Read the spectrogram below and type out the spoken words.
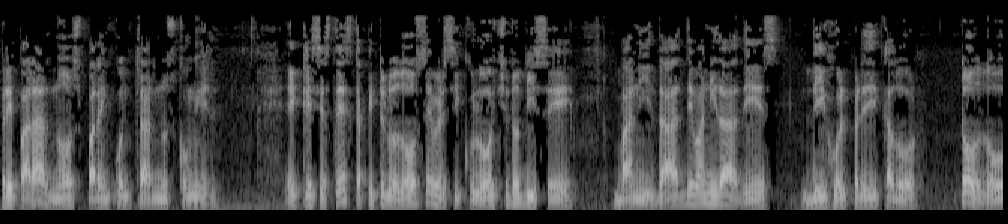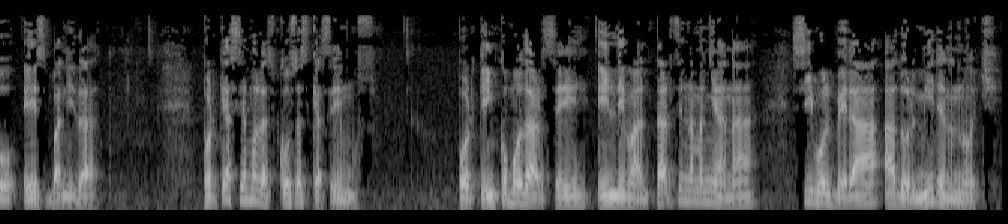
prepararnos para encontrarnos con Él. Eclesiastés capítulo 12 versículo 8 nos dice, Vanidad de vanidades, dijo el predicador, todo es vanidad. ¿Por qué hacemos las cosas que hacemos? ¿Por qué incomodarse en levantarse en la mañana si volverá a dormir en la noche?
